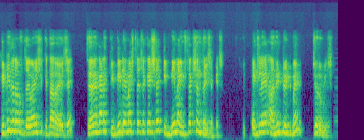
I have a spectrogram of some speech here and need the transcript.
કિડની તરફ જવાની શક્યતા રહે છે. જેના કારણે કિડની ડેમેજ થઈ શકે છે કિડનીમાં ઇન્ફેક્શન થઈ શકે છે. એટલે આની ટ્રીટમેન્ટ જરૂરી છે.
